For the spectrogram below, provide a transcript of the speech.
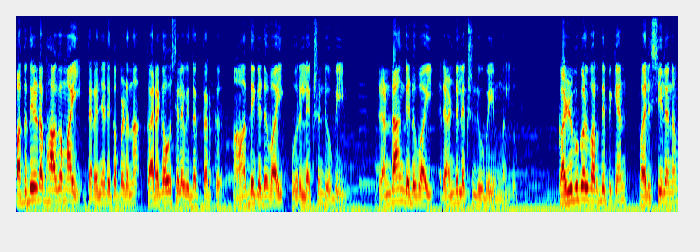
പദ്ധതിയുടെ ഭാഗമായി തെരഞ്ഞെടുക്കപ്പെടുന്ന കരകൗശല വിദഗ്ധർക്ക് ആദ്യ ഗഡുവായി ഒരു ലക്ഷം രൂപയും രണ്ടാം ഗഡുവായി രണ്ട് ലക്ഷം രൂപയും നൽകും. കഴിവുകൾ വർദ്ധിപ്പിക്കാൻ പരിശീലനം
